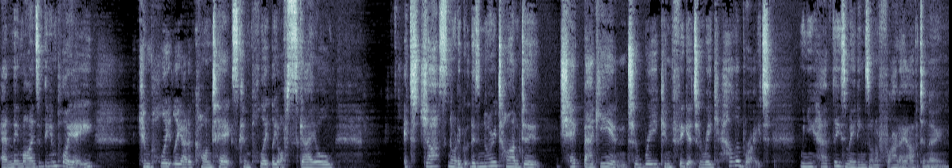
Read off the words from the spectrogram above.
and the minds of the employee, completely out of context, completely off scale. It's just not a good, there's no time to check back in, to reconfigure, to recalibrate when you have these meetings on a Friday afternoon.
